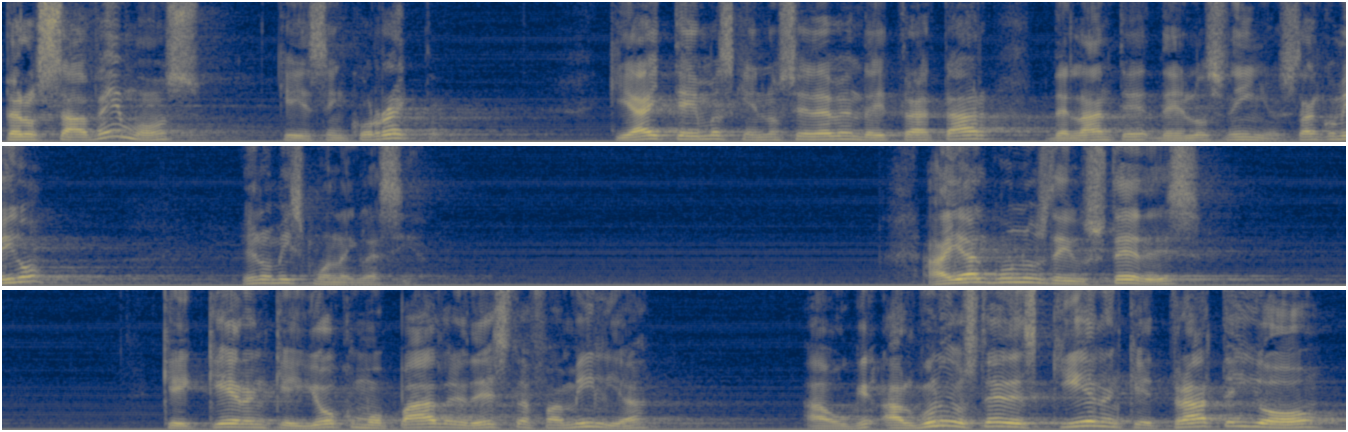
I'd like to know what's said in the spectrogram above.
Pero sabemos que es incorrecto que hay temas que no se deben de tratar delante de los niños. ¿Están conmigo? Es lo mismo en la iglesia. Hay algunos de ustedes que quieren que yo como padre de esta familia, algunos de ustedes quieren que trate yo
